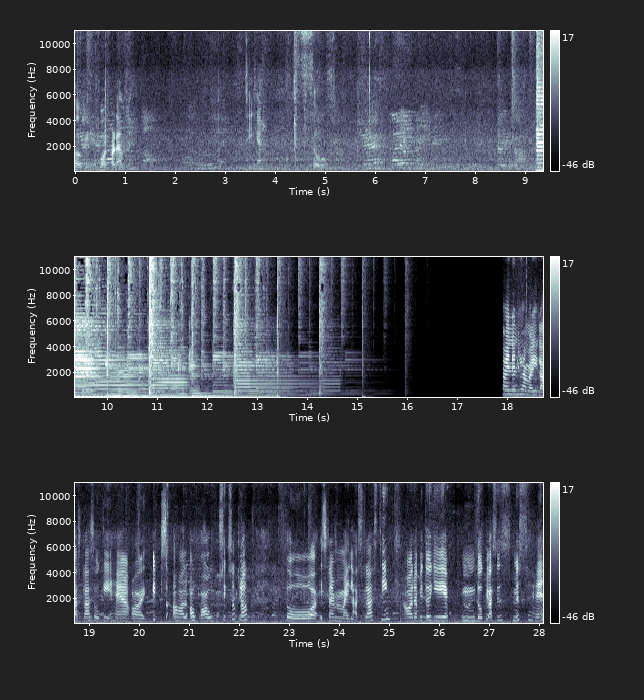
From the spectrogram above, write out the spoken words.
ओके बहुत पढ़ा हमने। ठीक है। सो so, हमारी लास्ट क्लास हो गई है और it's all about six o'clock तो इस टाइम हमारी लास्ट क्लास थी और अभी तो ये दो क्लासेस मिस हैं।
